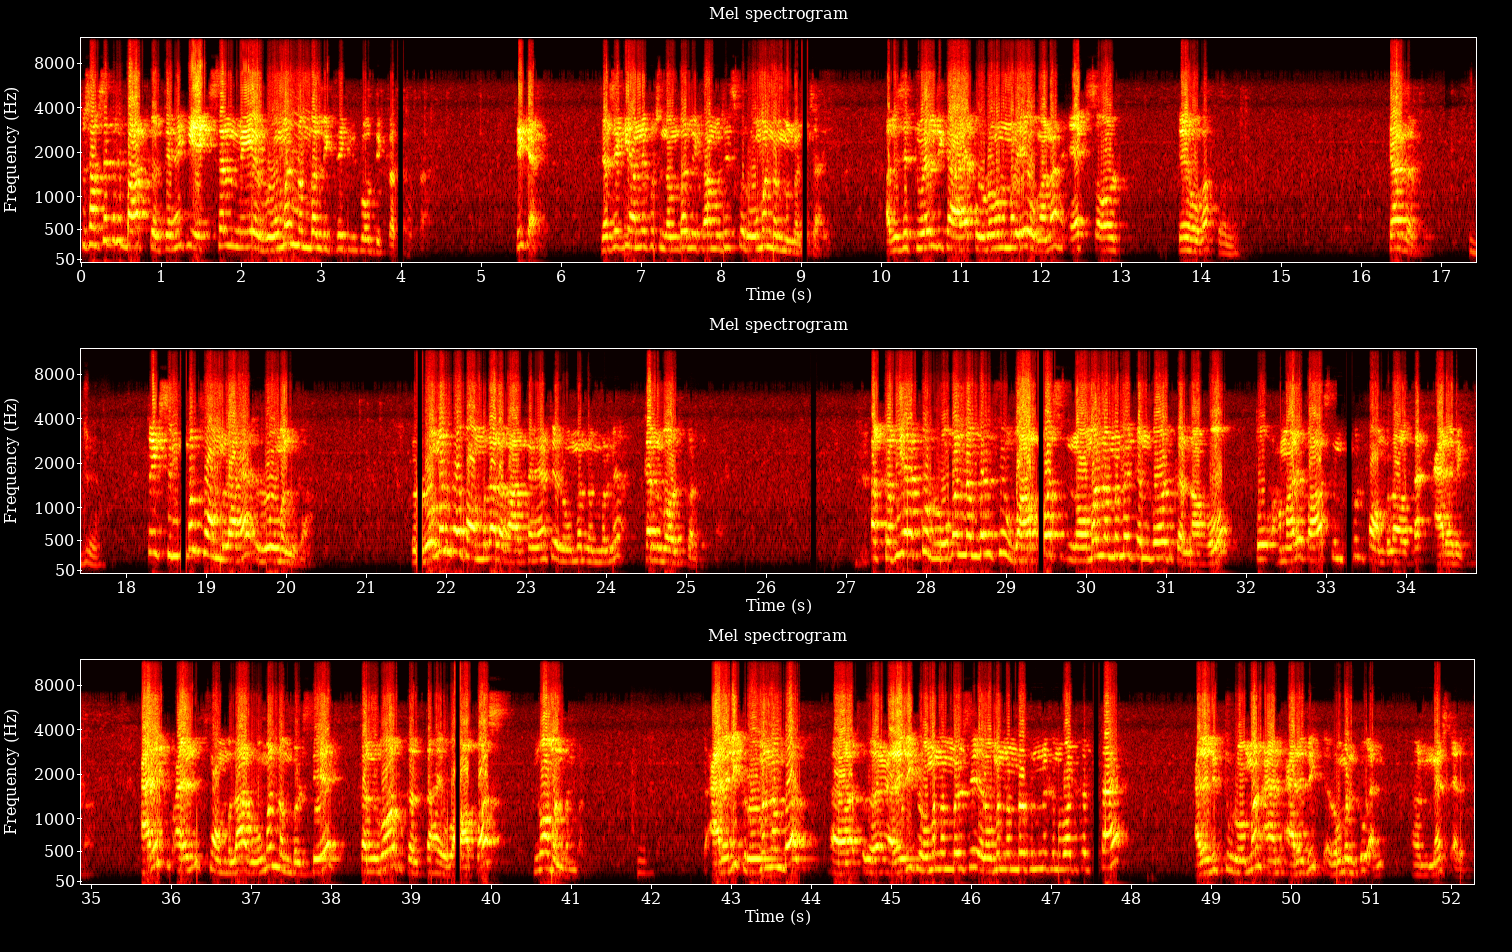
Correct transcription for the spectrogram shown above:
तो सबसे पहले बात करते हैं कि एक्सेल में रोमन नंबर लिखने की बहुत दिक्कत होता है। ठीक है? जैसे कि हमने कुछ नंबर लिखा मुझे इसको रोमन नंबर में चाहिए। अब जैसे ट्वेल्व लिखा है तो रोमन नंबर ए होगा ना? एक्स और ए होगा? क्या सर? तो एक सिंपल फॉर्मूला है रोमन का। रोमन का फॉर्मूला लगाते हैं तो रोमन नंबर में कन्वर्ट कर देता अब कभी आपको रोमन नंबर से वापस नॉर्मल नंबर में कन्वर्ट करना हो तो हमारे पास सिंपल फॉर्मूला होता है एरेबिक का। एरिक एरिक फॉर्मूला रोमन नंबर से कन्वर्ट करता है वापस normal number Arabic Roman number Arabic Roman number से रोमन नंबर में कन्वर्ट करता है। Arabic to Roman and Arabic, Roman to next Arabic.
